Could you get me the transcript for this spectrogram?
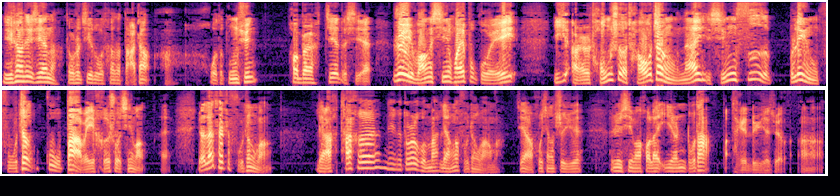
以上这些呢，都是记录他的打仗啊获得功勋。后边接着写：瑞王心怀不轨，以尔同摄朝政，难以行思，不令辅政，故罢为和硕亲王。哎，原来他是辅政王，俩他和那个多尔衮吧，两个辅政王嘛，这样互相制约。瑞亲王后来一人独大，把他给捋下去了啊。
